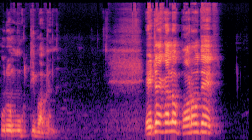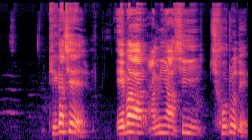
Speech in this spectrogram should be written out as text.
পুরো মুক্তি পাবেন। এটা গেল বড়দের, ঠিক আছে? এবার আমি আসি ছোটদের।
